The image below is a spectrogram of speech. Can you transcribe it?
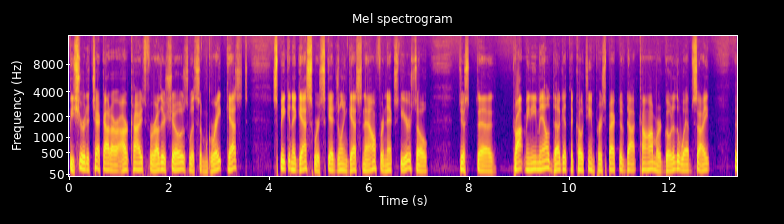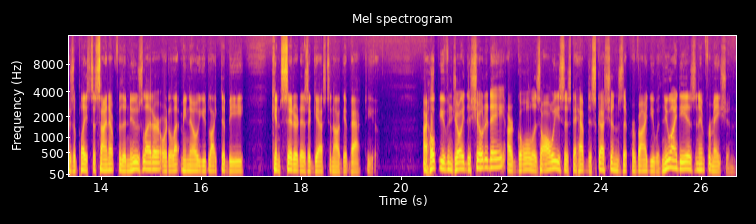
Be sure to check out our archives for other shows with some great guests. Speaking of guests, we're scheduling guests now for next year, so just uh, drop me an email, doug at thecoachingperspective.com, or go to the website. There's a place to sign up for the newsletter or to let me know you'd like to be considered as a guest, and I'll get back to you. I hope you've enjoyed the show today. Our goal, as always, is to have discussions that provide you with new ideas and information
